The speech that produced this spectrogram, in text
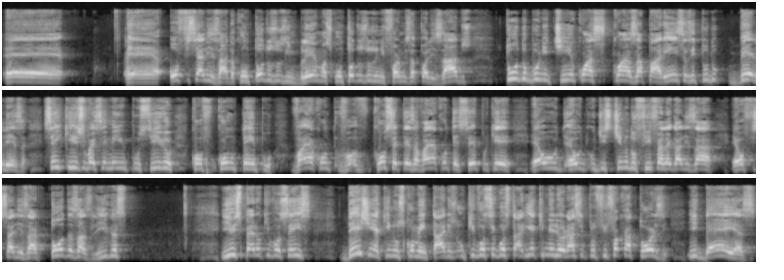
é, é, oficializada, com todos os emblemas, com todos os uniformes atualizados, tudo bonitinho, com as, com as aparências e tudo beleza. Sei que isso vai ser meio impossível com, com o tempo, vai, com certeza vai acontecer, porque é o, é o, o destino do FIFA é legalizar, é oficializar todas as ligas. E eu espero que vocês deixem aqui nos comentários o que você gostaria que melhorasse para o FIFA 14. Ideias,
